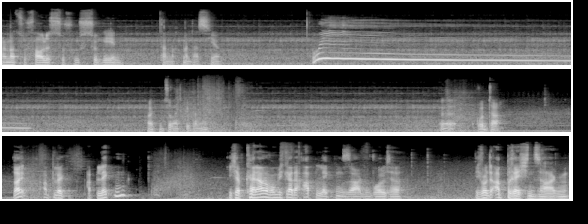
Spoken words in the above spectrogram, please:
Wenn man zu faul ist, zu Fuß zu gehen, dann macht man das hier. Hui! Oh, ich bin zu weit gegangen. Äh, runter. Nein, ablecken. Ablecken? Ich habe keine Ahnung, warum ich gerade ablecken sagen wollte. Ich wollte abbrechen sagen.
